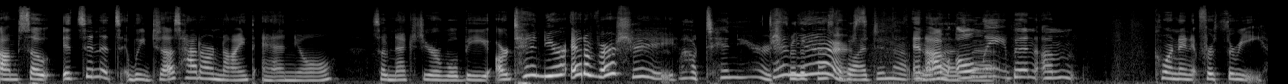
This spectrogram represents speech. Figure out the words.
Um, so it's in its. We just had our ninth annual. So next year will be our 10 year anniversary. Wow, 10 years 10 for the festival. I did not And I've only that. been um coordinating it for 3.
